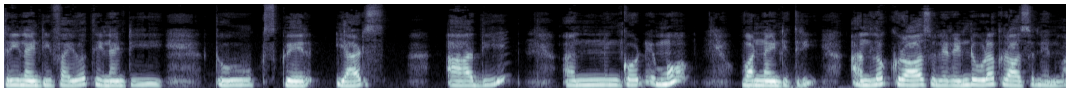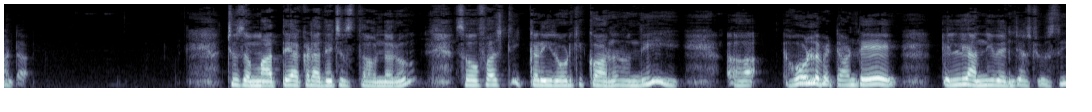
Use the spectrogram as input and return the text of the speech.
three ninety five three ninety two square yards అది ఇంకోటేమో వన్ నైంటీ త్రీ అందులో క్రాస్ ఉన్నాయి. రెండు కూడా క్రాస్ ఉన్నాయి అనమాట చూసాం మా అత్తయ్య అక్కడ అదే చూస్తూ ఉన్నారు. సో ఫస్ట్ ఇక్కడ ఈ రోడ్కి కార్నర్ ఉంది. హోల్డ్లో పెట్టా. అంటే వెళ్ళి అన్ని వెంచర్స్ చూసి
